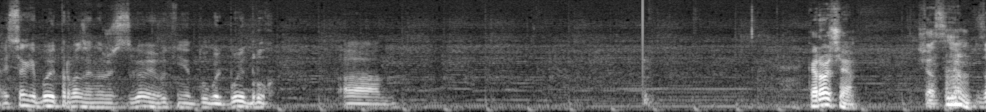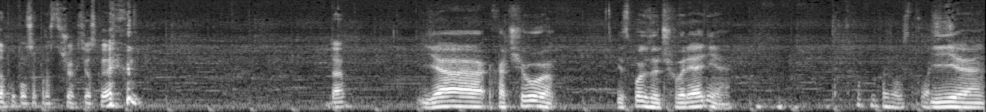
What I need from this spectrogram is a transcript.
А если всякий будет промазанный ножи с выкинет дубль, будет брух. А, Короче, сейчас я запутался просто, что я хотел сказать. Да. я хочу использовать швыряние Пожалуйста, хватит. и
